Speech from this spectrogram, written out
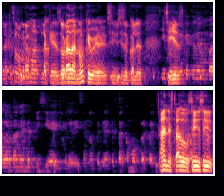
La que es holograma, la que es dorada, ¿no? Que eh, sí, sí sé cuál es. Sí, es- que tener un valor también de PCA que le dicen, ¿no? Que tiene que estar como perfecto. Ah, en estado, sí, sí.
